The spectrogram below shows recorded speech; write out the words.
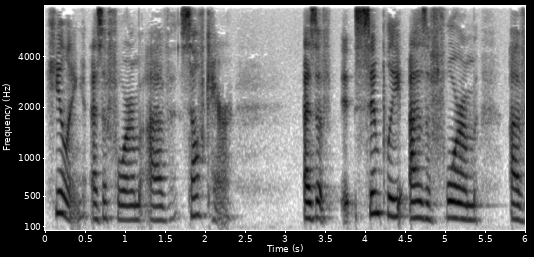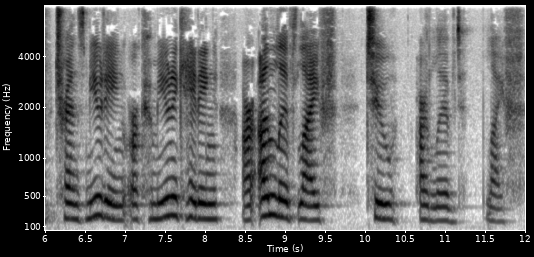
healing, as a form of self care, as a simply as a form of transmuting or communicating our unlived life to our lived life.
